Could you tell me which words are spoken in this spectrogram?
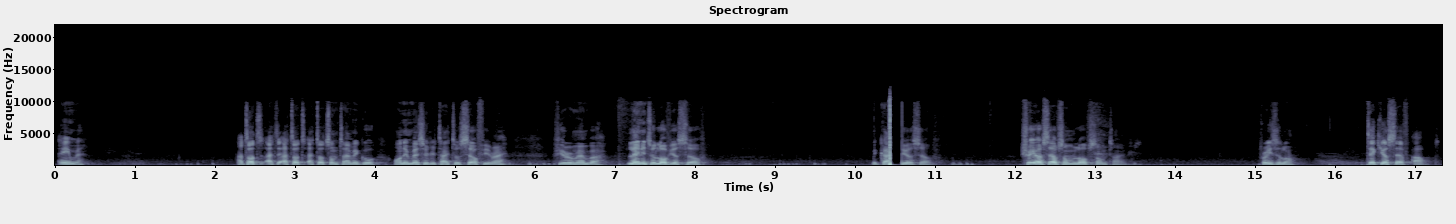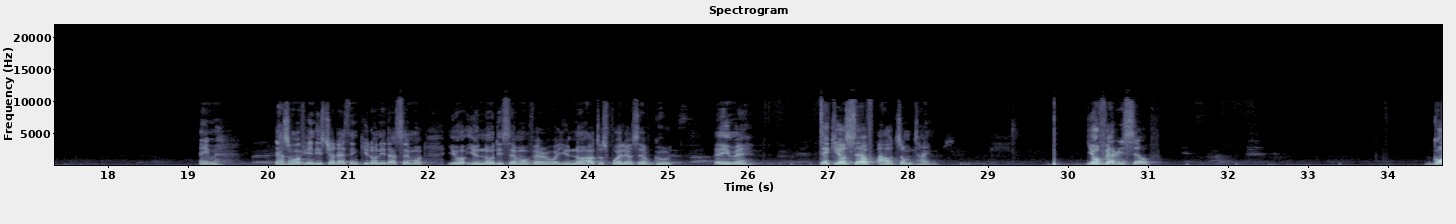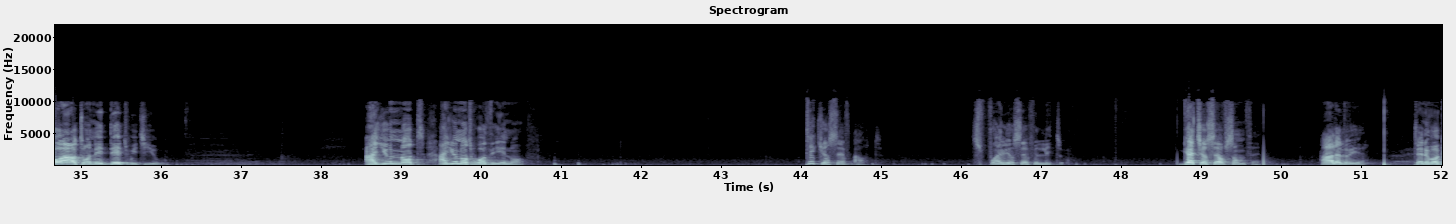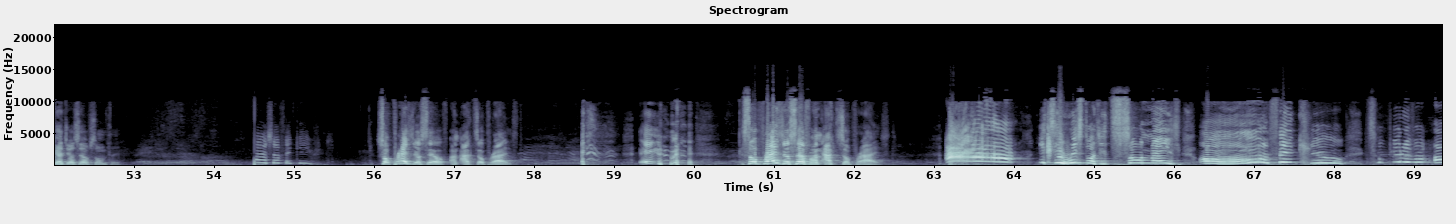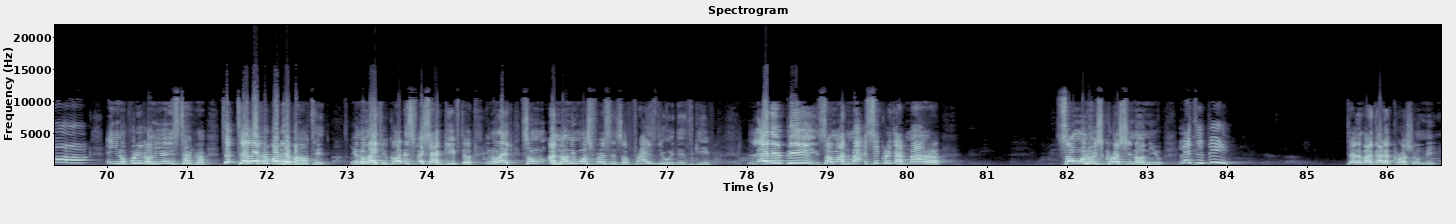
Amen. I thought, I, th- I, thought, I thought some time ago on a message titled Selfie, right? If you remember, learning to love yourself. Be kind to yourself. Show yourself some love sometimes. Praise the Lord. Take yourself out. Amen. There are some of you in this church, I think you don't need that sermon. You, you know the sermon very well. You know how to spoil yourself good. Amen. Take yourself out sometimes. Your very self. Go out on a date with you. Are you not, are you not worthy enough? Take yourself out. Spoil yourself a little. Get yourself something. Hallelujah. Tell anyone, get yourself something. Buy yourself a gift. Surprise yourself and act surprised. Surprise yourself and act surprised. Ah! It's a wristwatch. It's so nice. Oh, thank you. It's so beautiful. Ah. And you know, put it on your Instagram. T- tell everybody about it. You know, like you got this special gift. Uh, you know, like some anonymous person surprised you with this gift. Let it be. Some admi- secret admirer. Someone who is crushing on you. Let it be. Tell them I got a crush on me.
